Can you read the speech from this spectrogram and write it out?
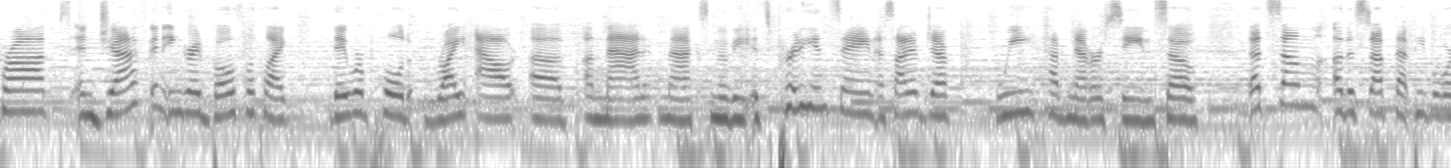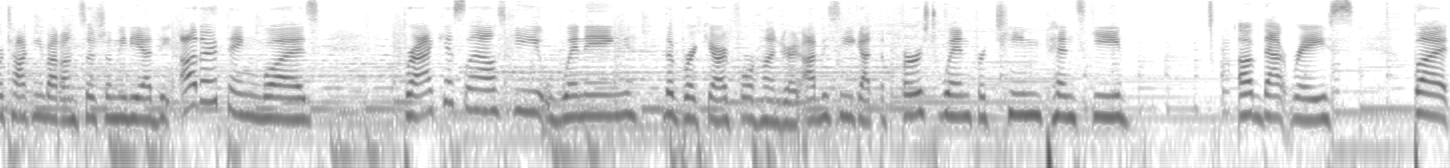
props, and Jeff and Ingrid both look like they were pulled right out of a Mad Max movie. It's pretty insane. A side of Jeff we have never seen. So that's some of the stuff that people were talking about on social media. The other thing was Brad Keselowski winning the Brickyard 400. Obviously, he got the first win for Team Penske of that race. But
